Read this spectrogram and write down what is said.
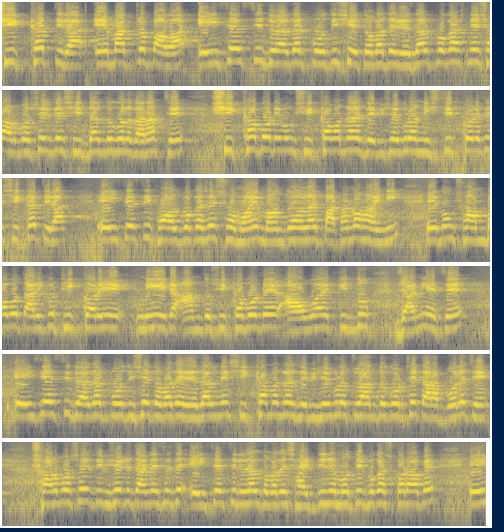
শিক্ষার্থীরা এইমাত্র পাওয়া এইচএসসি দু হাজার পঁচিশে তোমাদের রেজাল্ট প্রকাশ নিয়ে সর্বশেষ যে সিদ্ধান্তগুলো জানাচ্ছে, শিক্ষা বোর্ড এবং শিক্ষা মন্ত্রণালয় যে বিষয়গুলো নিশ্চিত করেছে, শিক্ষার্থীরা এইচএসসি ফল প্রকাশের সময় মন্ত্রণালয়ে পাঠানো হয়নি এবং সম্ভাব্য তারিখও ঠিক করেনি, এটা আন্তঃশিক্ষা বোর্ডের আহ্বায়ক কিন্তু জানিয়েছে। এইচএসসি দু হাজার পঁচিশে তোমাদের রেজাল্ট নিয়ে শিক্ষা মন্ত্রণালয় যে বিষয়গুলো চূড়ান্ত করছে, তারা বলেছে সর্বশেষ যে বিষয়টা জানিয়েছে যে এইচএসসি রেজাল্ট তোমাদের ষাট দিনের মধ্যেই প্রকাশ করা হবে। এই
